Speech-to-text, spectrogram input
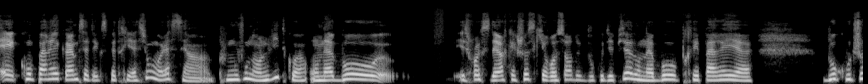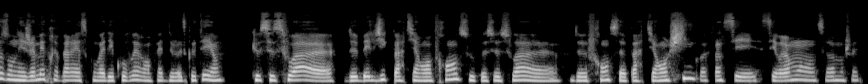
et, comparer quand même cette expatriation voilà c'est un plongeon dans le vide quoi. On a beau et je crois que c'est d'ailleurs quelque chose qui ressort de beaucoup d'épisodes on a beau préparer euh, beaucoup de choses, on n'est jamais préparé à ce qu'on va découvrir en fait de l'autre côté. Hein. Que ce soit euh, de Belgique partir en France ou que ce soit euh, de France partir en Chine, quoi. Enfin, c'est c'est vraiment c'est vraiment chouette.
